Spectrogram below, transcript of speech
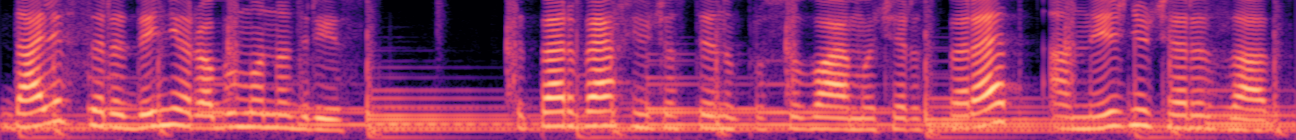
Далі всередині робимо надріз. Тепер верхню частину просуваємо через перед, а нижню через зад.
